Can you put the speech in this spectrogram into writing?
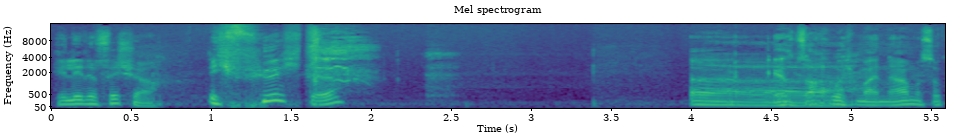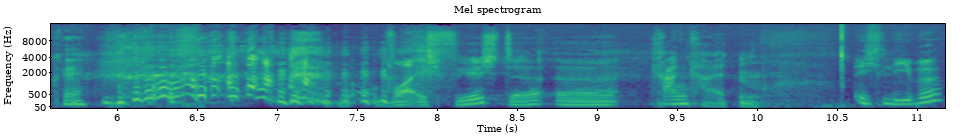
Helene Fischer. ich fürchte, Ja, sag ruhig meinen Namen, ist okay. Boah, ich fürchte äh, Krankheiten. ich liebe.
